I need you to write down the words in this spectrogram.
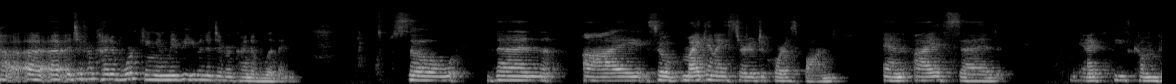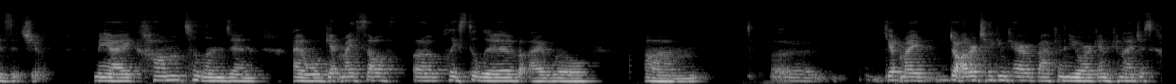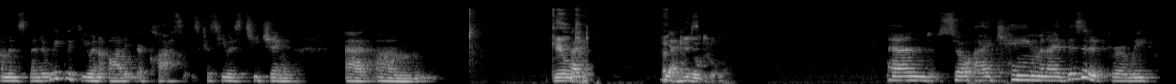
a, a different kind of working and maybe even a different kind of living. So then I so Mike and I started to correspond and I said May I please come visit you? May I come to London? I will get myself a place to live. I will um, uh, get my daughter taken care of back in New York. And can I just come and spend a week with you and audit your classes? Because he was teaching at um, Guildhall. At, yeah, Guildhall. And so I came and I visited for a week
